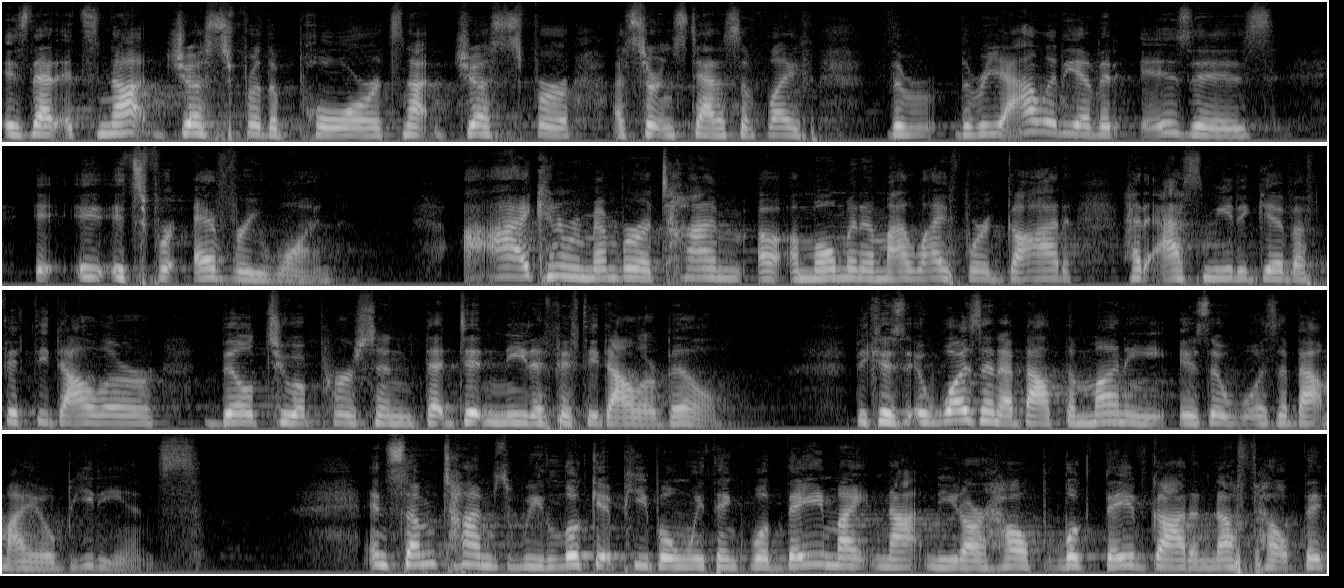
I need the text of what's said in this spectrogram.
is that it's not just for the poor, it's not just for a certain status of life. The, the reality of it is, is it, it's for everyone. I can remember a time, a, a, moment in my life where God had asked me to give a $50 bill to a person that didn't need a $50 bill because it wasn't about the money, is it was about my obedience. And sometimes we look at people and we think, well, they might not need our help. Look, they've got enough help. They,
